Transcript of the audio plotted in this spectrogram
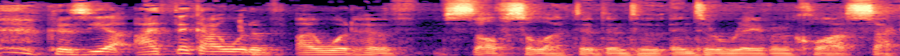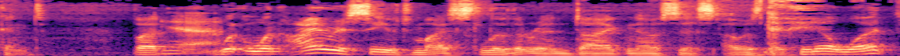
because yeah, I think I would have I would have self-selected into into Ravenclaw second. But Yeah. when, when I received my Slytherin diagnosis, I was like, you know what,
